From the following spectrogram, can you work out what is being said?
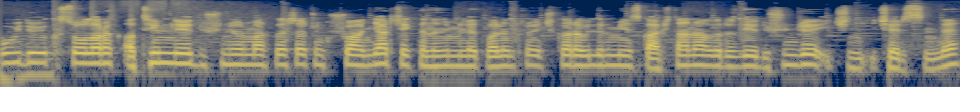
Bu videoyu kısa olarak atayım diye düşünüyorum arkadaşlar. Çünkü şu an gerçekten hani millet Valentino'yu çıkarabilir miyiz? Kaç tane alırız diye düşünce için içerisinde.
